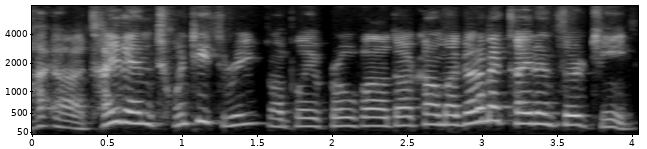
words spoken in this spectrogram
uh, tight end 23 on playerprofile.com. I got him at tight end 13.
